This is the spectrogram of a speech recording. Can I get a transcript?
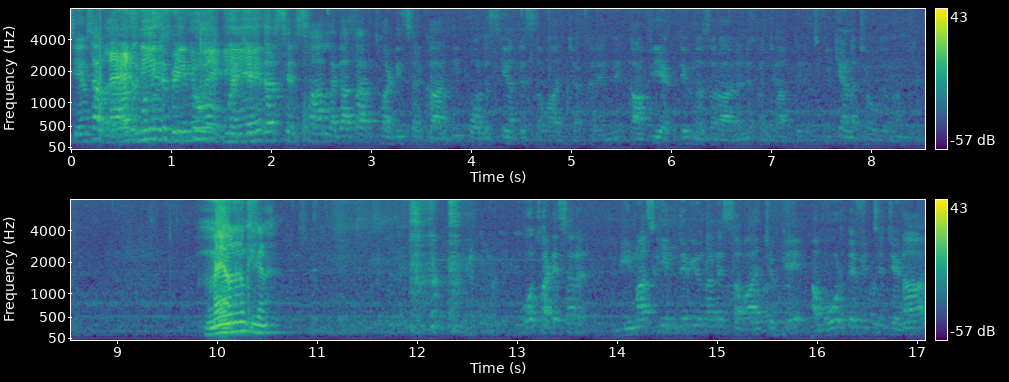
ਸੀਐਮ ਸਾਹਿਬ ਪੁਲਿਸ ਬਿੱਟੂ ਮਨਜਿੰਦਰ ਸਿਰਸਾ ਲਗਾਤਾਰ ਤੁਹਾਡੀ ਸਰਕਾਰ ਦੀ ਪਾਲਿਸੀਆਂ ਤੇ ਸਵਾਲ ਚੱਕ ਰਹੇ ਨੇ। ਕਾਫੀ ਐਕਟਿਵ ਨਜ਼ਰ ਆ ਰਹੇ ਨੇ ਪੰਜਾਬ ਦੇ ਵਿੱਚ। ਕੀ ਕਹਿਣਾ ਚਾਹੋਗੇ ਉਹਨਾਂ ਨੂੰ? ਮੈਂ ਉਹਨਾਂ ਨੂੰ ਕੀ ਕਹਿਣਾ? ਉਹ ਤੁਹਾਡੇ ਸਰ ਬੀਮਾ ਸਕੀਮ ਤੇ ਵੀ ਉਹਨਾਂ ਨੇ ਸਵਾਲ ਚੁੱਕੇ। ਅਬੋਰ ਦੇ ਵਿੱਚ ਜਿਹੜਾ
